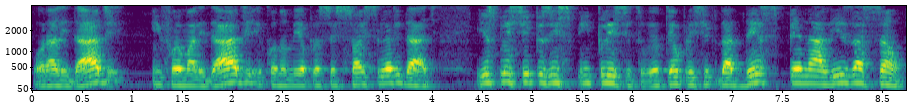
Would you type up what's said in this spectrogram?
Oralidade, informalidade, economia processual e celeridade. E os princípios implícitos? Eu tenho o princípio da despenalização,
